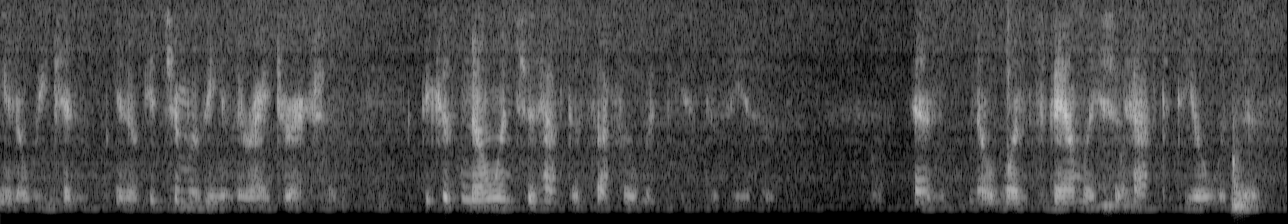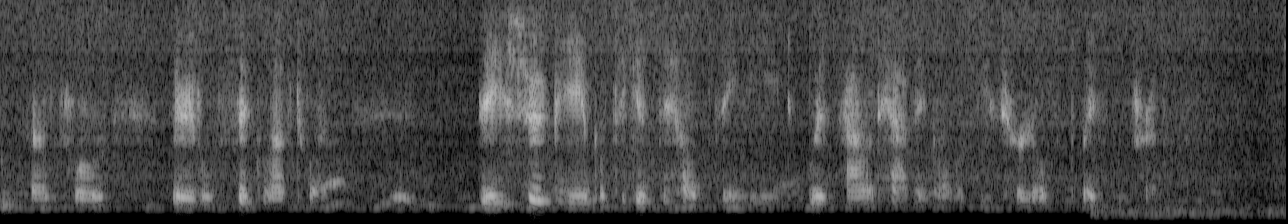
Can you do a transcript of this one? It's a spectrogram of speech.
you know we can you know get you moving in the right direction. Because no one should have to suffer with these diseases, and no one's family should have to deal with this um, for their sick loved one. They should be able to get the help they need without having all of these hurdles placed in front of them.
